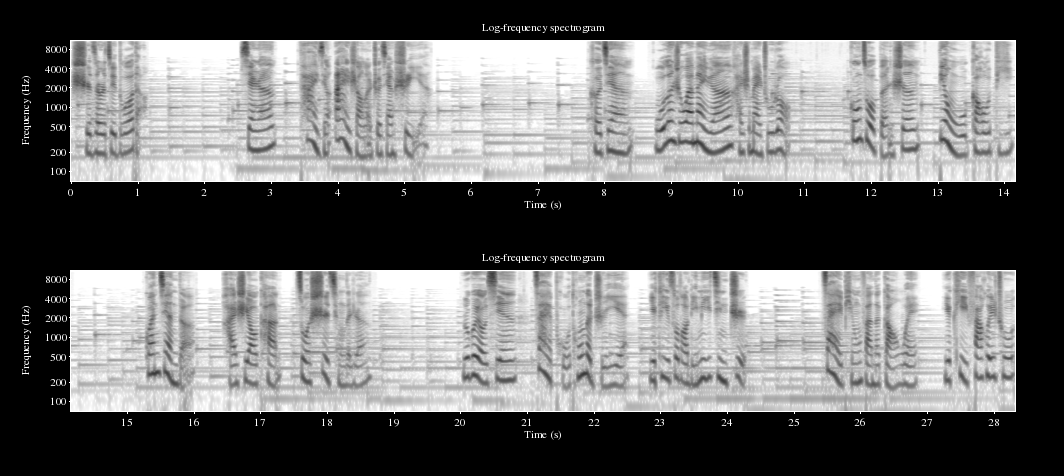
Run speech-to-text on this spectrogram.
识字儿最多的。显然，他已经爱上了这项事业。可见，无论是外卖员还是卖猪肉，工作本身并无高低，关键的还是要看做事情的人。如果有心。再普通的职业也可以做到淋漓尽致，再平凡的岗位也可以发挥出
